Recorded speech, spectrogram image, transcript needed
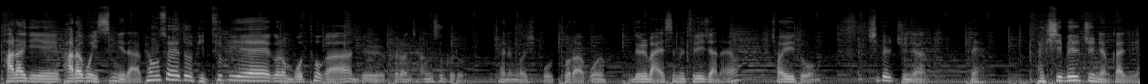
바라기 바라고 있습니다. 평소에도 B2B의 그런 모토가 늘 그런 장수 그룹 되는 것이 모토라고 늘 말씀을 드리잖아요. 저희도 11주년, 네, 111주년까지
